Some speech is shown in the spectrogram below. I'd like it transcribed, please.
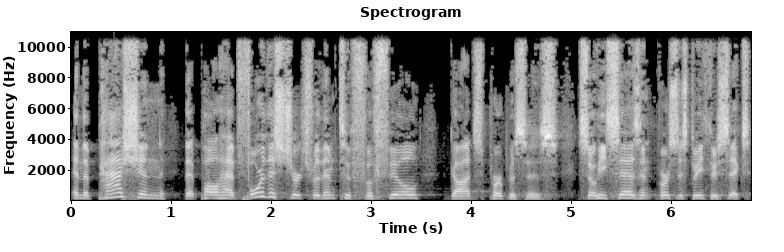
and the passion that Paul had for this church for them to fulfill God's purposes. So he says in verses 3 through 6,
